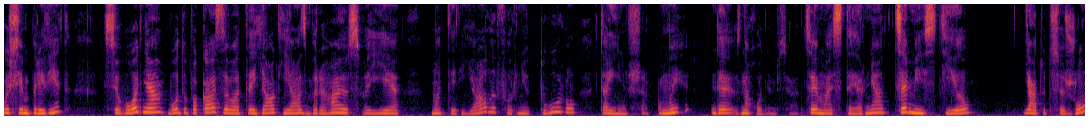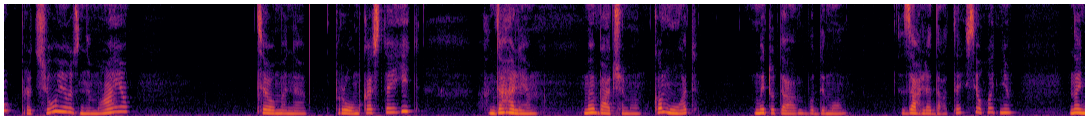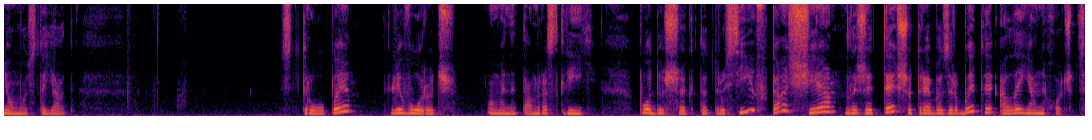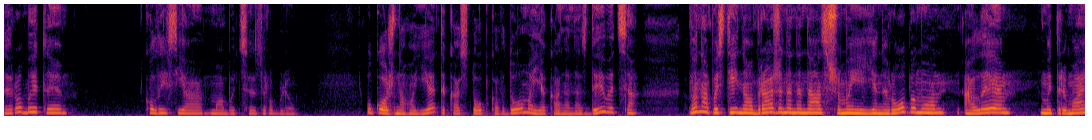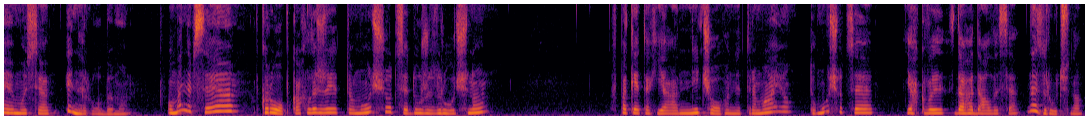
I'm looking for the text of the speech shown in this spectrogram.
Усім привіт! Сьогодні буду показувати, як я зберігаю свої матеріали, фурнітуру та інше. Ми де знаходимося? Це майстерня, це мій стіл. Я тут сижу, працюю, знімаю. Це у мене промка стоїть. Далі ми бачимо комод. Ми туди будемо заглядати сьогодні. На ньому стоять стропи, ліворуч у мене там розкрій подушек та трусів, та ще лежить те, що треба зробити, але я не хочу це робити. Колись я, мабуть, це зроблю. У кожного є така стопка вдома, яка на нас дивиться. Вона постійно ображена на нас, що ми її не робимо, але ми тримаємося і не робимо. У мене все в коробках лежить, тому що це дуже зручно. В пакетах я нічого не тримаю, тому що це, як ви здогадалися, незручно.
